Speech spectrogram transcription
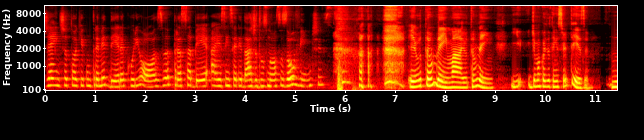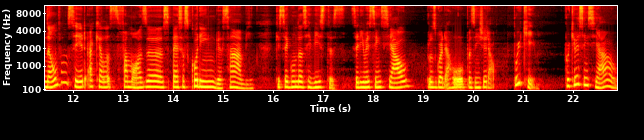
Gente, eu tô aqui com tremedeira, curiosa para saber a essencialidade dos nossos ouvintes. eu também, Ma, eu também. E de uma coisa eu tenho certeza. Não vão ser aquelas famosas peças coringas, sabe? Que segundo as revistas seria o essencial para os guarda-roupas em geral. Por quê? Porque o essencial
